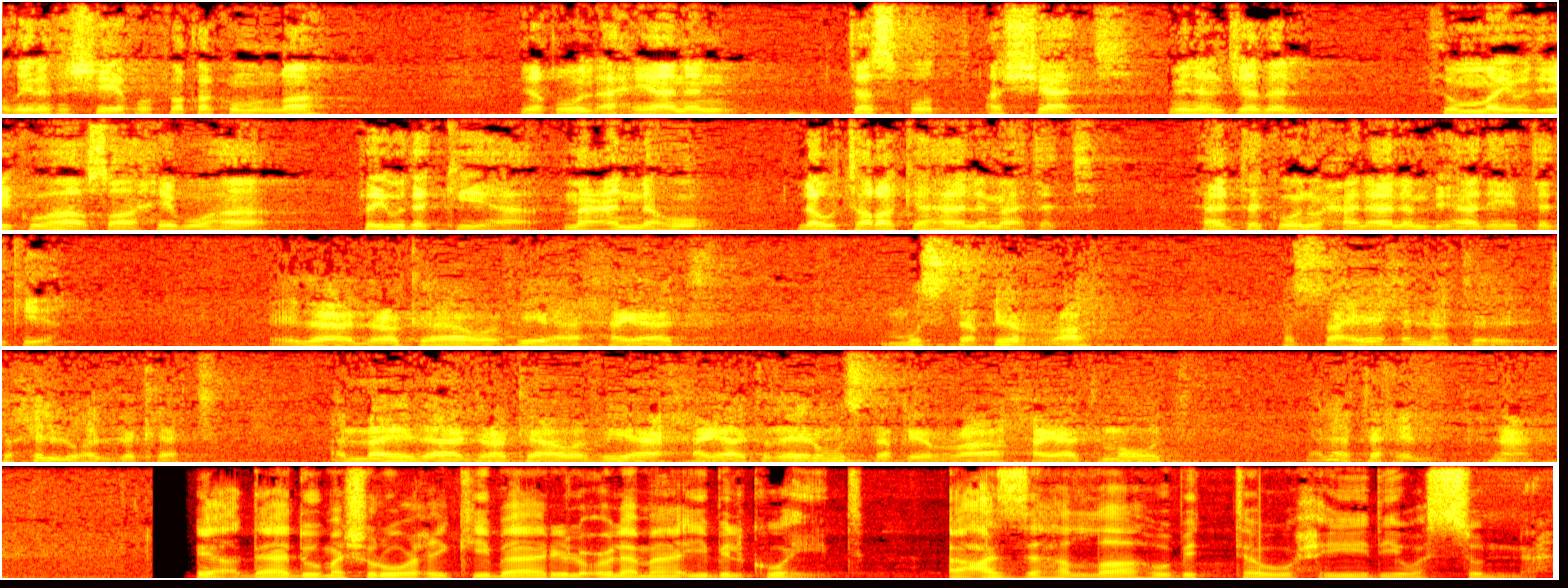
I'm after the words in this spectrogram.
فضيلة الشيخ وفقكم الله يقول أحيانا تسقط الشاة من الجبل ثم يدركها صاحبها فيذكيها مع أنه لو تركها لماتت. هل تكون حلالا بهذه التذكية؟ إذا أدركها وفيها حياة مستقرة الصحيح أنها تحلها الزكاة أما إذا أدركها وفيها حياة غير مستقرة حياة موت فلا تحل. نعم. إعداد مشروع كبار العلماء بالكويت أعزها الله بالتوحيد والسنة.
